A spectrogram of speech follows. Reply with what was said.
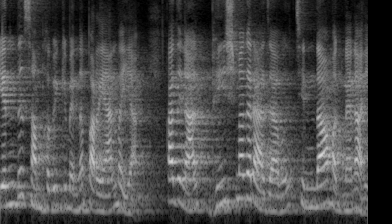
എന്ത് സംഭവിക്കുമെന്ന് പറയാൻ വയ്യ. അതിനാൽ ഭീഷ്മക രാജാവ് ചിന്താമഗ്നനായി.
